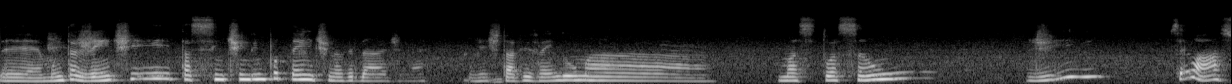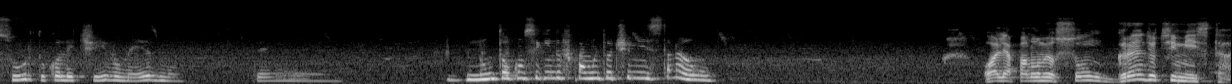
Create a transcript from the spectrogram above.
é, muita gente está se sentindo impotente, na verdade, né? A gente está vivendo uma, uma situação de sei lá, surto coletivo mesmo. Não estou conseguindo ficar muito otimista, não. Olha, Paloma, eu sou um grande otimista,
